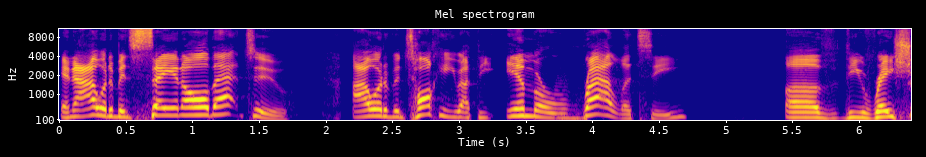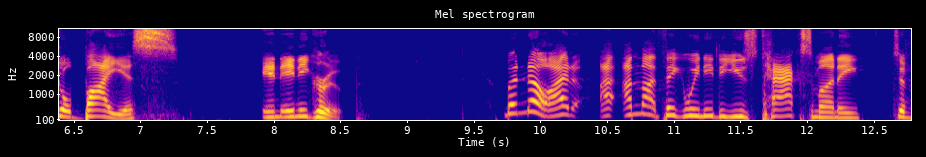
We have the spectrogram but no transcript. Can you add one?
And I would have been saying all that too. I would have been talking about the immorality of the racial bias in any group. But no, I, I, am not thinking we need to use tax money to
